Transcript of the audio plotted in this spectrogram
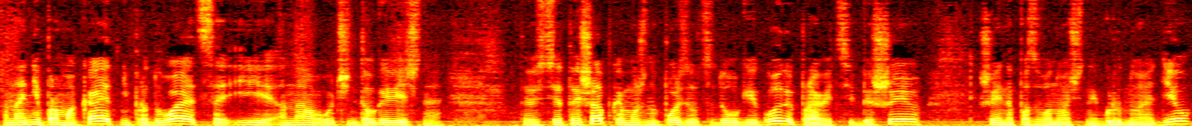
она не промокает, не продувается и она очень долговечная. То есть этой шапкой можно пользоваться долгие годы, править себе шею, шейно-позвоночный, грудной отдел,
